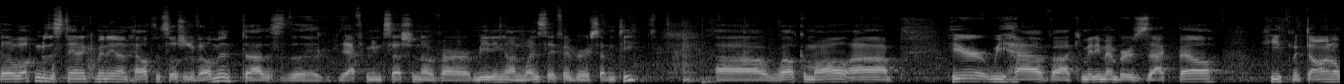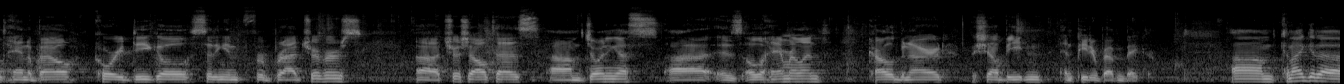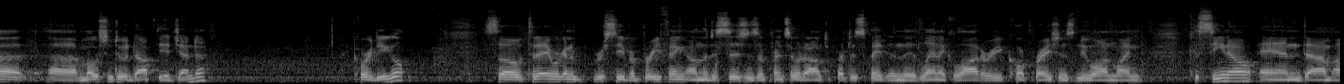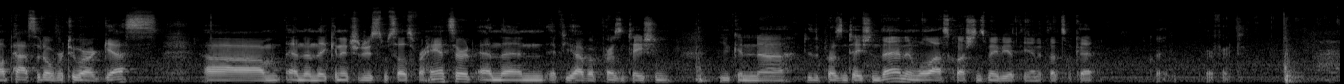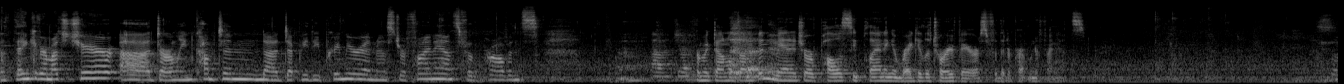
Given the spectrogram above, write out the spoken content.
Hello, welcome to the Standing Committee on Health and Social Development. Uh, This is the the afternoon session of our meeting on Wednesday, February 17th. Uh, Welcome all. Uh, Here we have uh, committee members Zack Bell, Heath MacDonald, Hannah Bell, Cory Deagle, sitting in for Brad Trivers, uh, Trish Altass. Um, Joining us uh, is Ole Hammarlund, Karla Bernard, Michele Beaton, and Peter Bevan-Baker. Um, Can I get a a motion to adopt the agenda? Cory Deagle. So today we're going to receive a briefing on the decisions of Prince Edward Island to participate in the Atlantic Lottery Corporation's new online casino, and um, I'll pass it over to our guests, um, and then they can introduce themselves for Hansard, and then if you have a presentation, you can uh, do the presentation then, and we'll ask questions maybe at the end if that's okay. Great, perfect. Thank you very much, Chair. Uh, Darlene Compton, uh, Deputy Premier and Minister of Finance for the province. Jennifer MacDonald Donovan, Manager of Policy Planning and Regulatory Affairs for the Department of Finance. So,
